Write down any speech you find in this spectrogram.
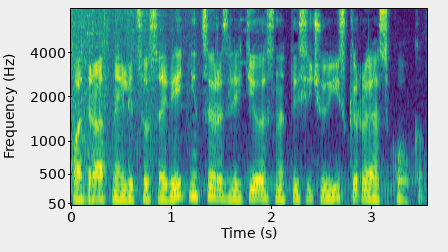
Квадратное лицо советницы разлетелось на тысячу искр и осколков.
